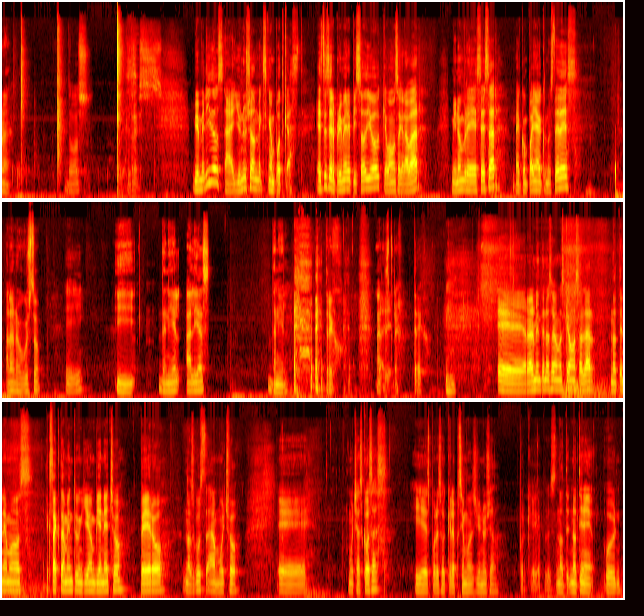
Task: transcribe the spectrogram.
Una, dos, tres. Bienvenidos a Unusual Mexican Podcast. Este es el primer episodio que vamos a grabar. Mi nombre es César, me acompaña con ustedes. Alan Augusto. Y Y Daniel alias Daniel. Trejo. alias Trejo. Trejo. Eh, realmente no sabemos qué vamos a hablar, no tenemos exactamente un guion bien hecho, pero nos gusta mucho eh, muchas cosas y es por eso que le pusimos Unusual, porque pues, no, no tiene un,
